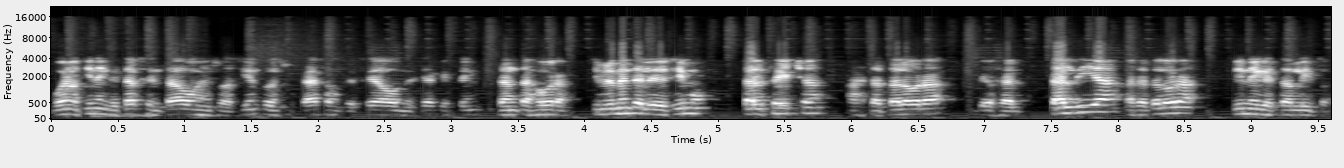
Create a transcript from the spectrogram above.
bueno, tienen que estar sentados en su asiento, en su casa, aunque sea donde sea que estén, tantas horas. Simplemente le decimos tal fecha hasta tal hora, o sea, tal día hasta tal hora tiene que estar listo.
